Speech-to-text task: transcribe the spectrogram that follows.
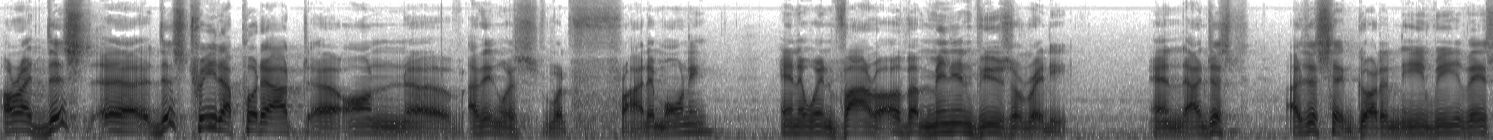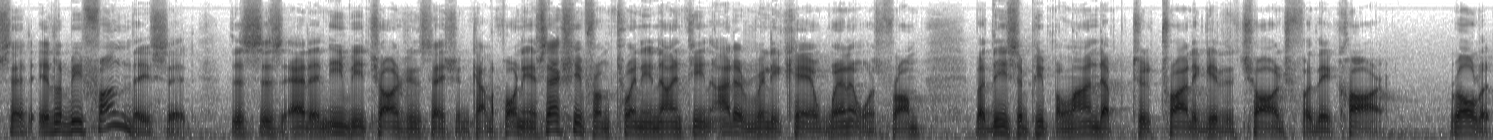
All right, this, uh, this tweet I put out uh, on, uh, I think it was, what, Friday morning? And it went viral, over a million views already. And I just, I just said, got an EV? They said, it'll be fun, they said. This is at an EV charging station in California. It's actually from 2019. I didn't really care when it was from, but these are people lined up to try to get a charge for their car. Roll it.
